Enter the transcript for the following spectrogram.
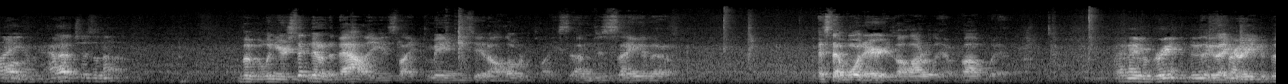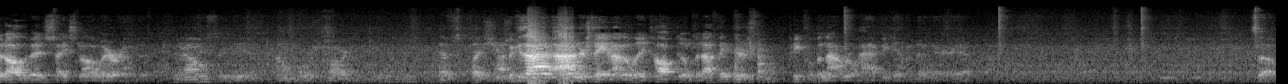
thing, I mean, how Well, much is enough? but but when you're sitting down in the valley, it's like, man, you see it all over the place. I'm just saying, uh, that's that one area is all I really have a problem with. And they've agreed to do They this they agreed to training, put all the vegetation all the way around it. you know? So, yeah, on Horse Market. That was the place you. Because I, I understand, I know they talk to them, but I think there's people that are not real happy down in that area. So,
